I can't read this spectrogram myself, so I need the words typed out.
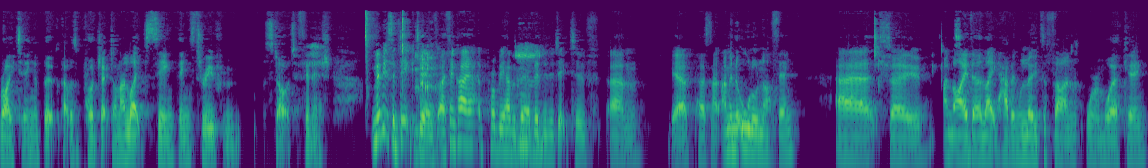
writing a book. That was a project, and I liked seeing things through from start to finish. Maybe it's addictive. I think I probably have a bit of an addictive, um, yeah, personality. I'm an all or nothing. Uh, so I'm either like having loads of fun or I'm working.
